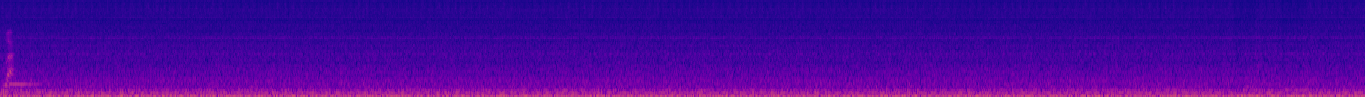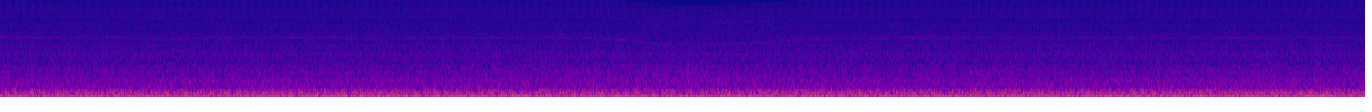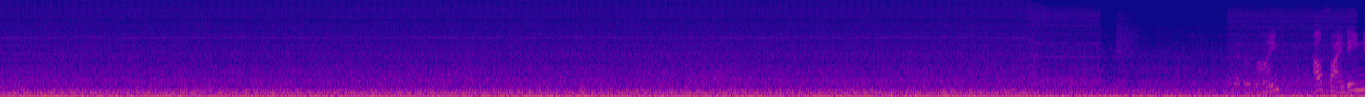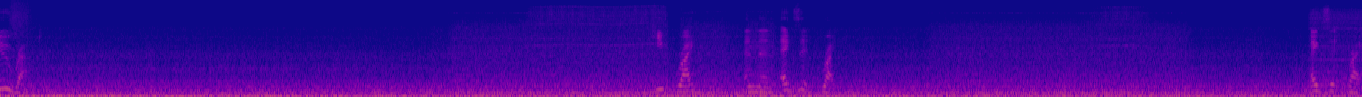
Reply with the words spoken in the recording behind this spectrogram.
Left. I'll find a new route. Keep right, and then exit right. Exit right.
